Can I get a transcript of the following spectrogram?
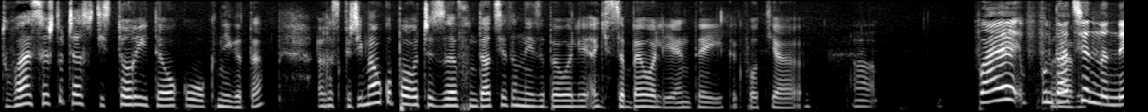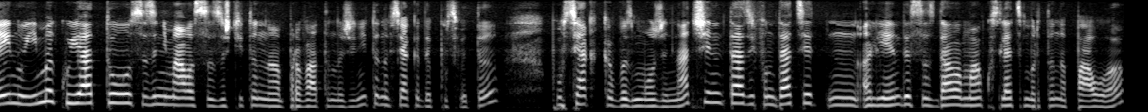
това е също част от историите около книгата. Разкажи малко повече за фундацията на Изабела, Изабела Лиенте и какво тя... А, това е фундация прави. на нейно име, която се занимава с защита на правата на жените навсякъде по света, по всякакъв възможен начин. Тази фундация Алиенде създава малко след смъртта на Паула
